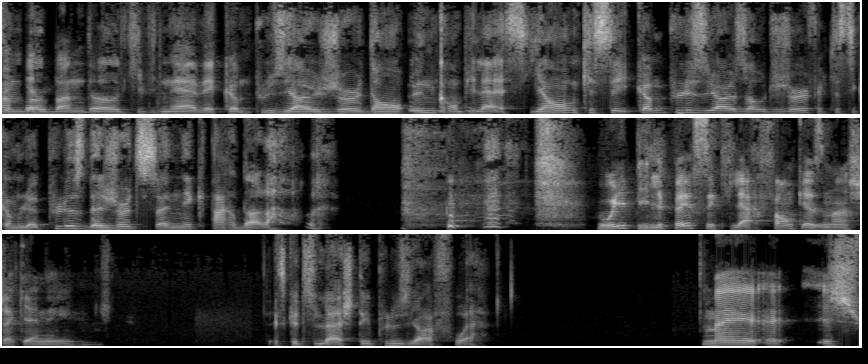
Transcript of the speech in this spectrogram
un Humble Bundle qui venait avec comme plusieurs jeux, dont une compilation, que c'est comme plusieurs autres jeux. Fait que c'est comme le plus de jeux de Sonic par dollar. Oui, puis le pire, c'est qu'ils la refont quasiment chaque année. Est-ce que tu l'as acheté plusieurs fois? Mais euh, je-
